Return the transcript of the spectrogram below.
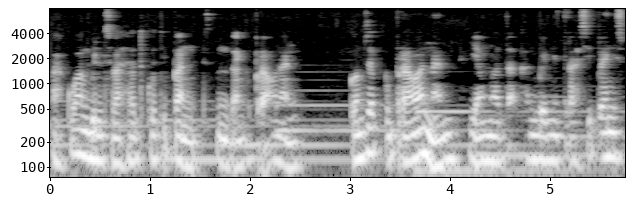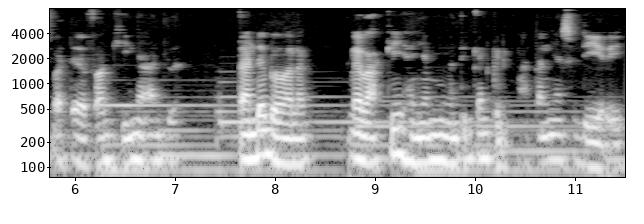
aku ambil salah satu kutipan tentang keperawanan konsep keperawanan yang meletakkan penetrasi penis pada vagina adalah tanda bahwa lelaki hanya mementingkan kenikmatannya sendiri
